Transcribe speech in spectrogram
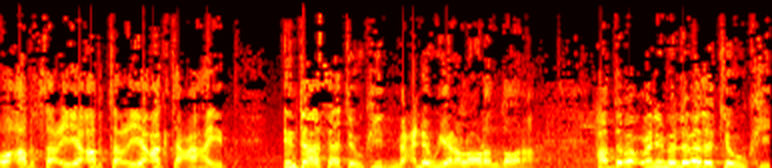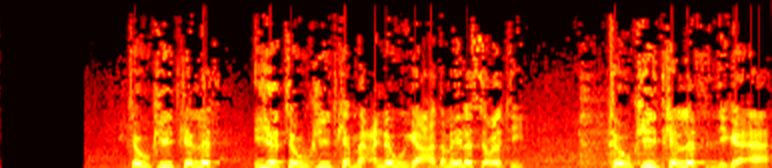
oo abtac iyo abtac iyo agtac ahayd intaasaa tawkiid macnawiyana la odhan doonaa. Haddaba culima labada tawkiid tawkiidka laf iyo tawkiidka macnawiga ah. Hadda mayla socotiin tawkiidka lafdiga ah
